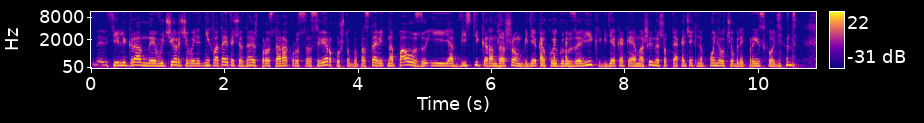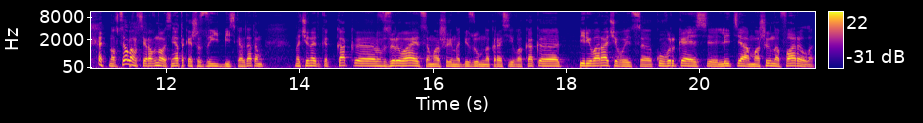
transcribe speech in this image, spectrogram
э, филигранное вычерчивание. Не хватает еще, знаешь, просто ракурса сверху, чтобы поставить на паузу и обвести карандашом, где какой грузовик, где какая машина, чтобы ты окончательно понял, что, блядь, происходит. Но в целом все равно снято, конечно, заебись. Когда там начинает, как, как э, взрывается машина безумно красиво, как э, переворачивается, кувыркаясь, летя машина Фаррелла,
